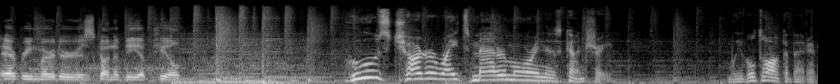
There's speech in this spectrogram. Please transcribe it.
Every murder is going to be appealed. Whose charter rights matter more in this country? We will talk about it.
